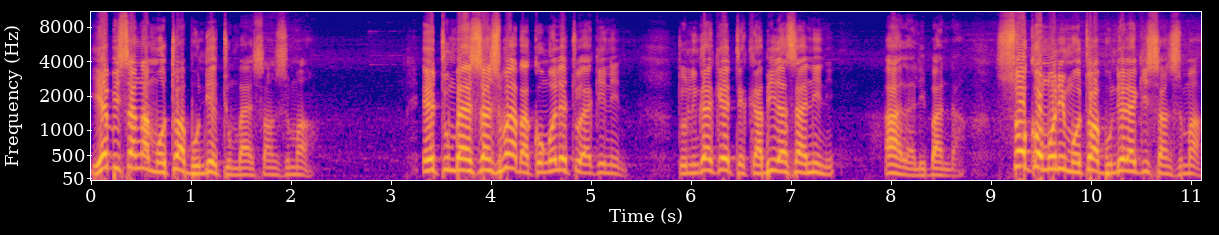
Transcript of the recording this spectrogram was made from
yebisa nga moto abundi etumba ya changement etumba ya changement ya bakongole toyaki nini tolingaki ete kabila asala nini ala libanda soki omoni moto abundelaki changement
